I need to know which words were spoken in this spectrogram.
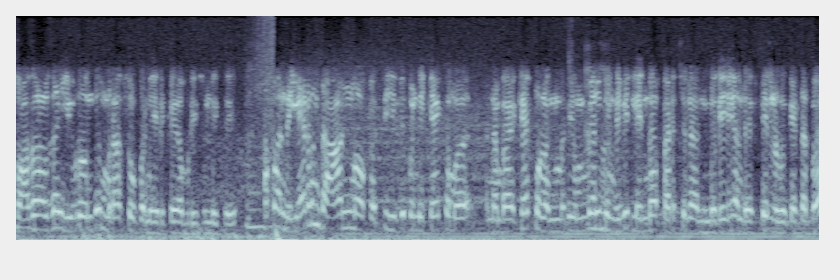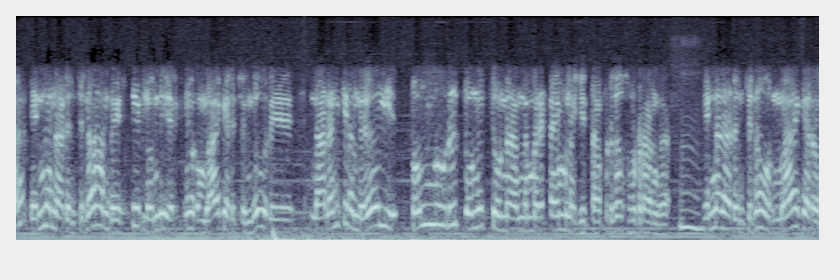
சோ அதனாலதான் இவர் வந்து மிராசு பண்ணிருக்கு அப்படி சொல்லிட்டு. அப்ப அந்த இறந்த ஆன்மா பத்தி இது பண்ணி கேட்க நம்ம கேட்கணும் அந்த மாதிரி உண்மையிலுமே இந்த வீட்டுல என்ன பிரச்சனை அந்த மாதிரி அந்த எஸ்டேட்ல கேட்டப்ப என்ன நடந்துச்சுன்னா அந்த எஸ்டேட்ல வந்து ஏற்கனவே ஒரு மழை கிடைச்சு வந்து ஒரு நான் நினைக்கிறேன் அந்த ஏர்லி தொண்ணூறு தொண்ணூத்தி ஒண்ணு அந்த மாதிரி டைம்ல கீதா அப்படிதான் சொல்றாங்க. என்ன நடந்துச்சுன்னா ஒரு மலாய்க்கார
